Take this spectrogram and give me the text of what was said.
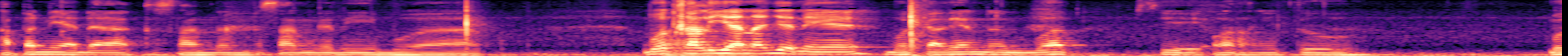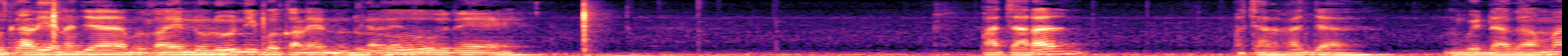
apa nih ada kesan dan pesan gak nih buat buat kalian aja nih. Buat kalian dan buat si orang itu. Buat kalian aja buat kalian dulu nih buat kalian buat dulu, kalian dulu deh. Pacaran pacaran aja beda agama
